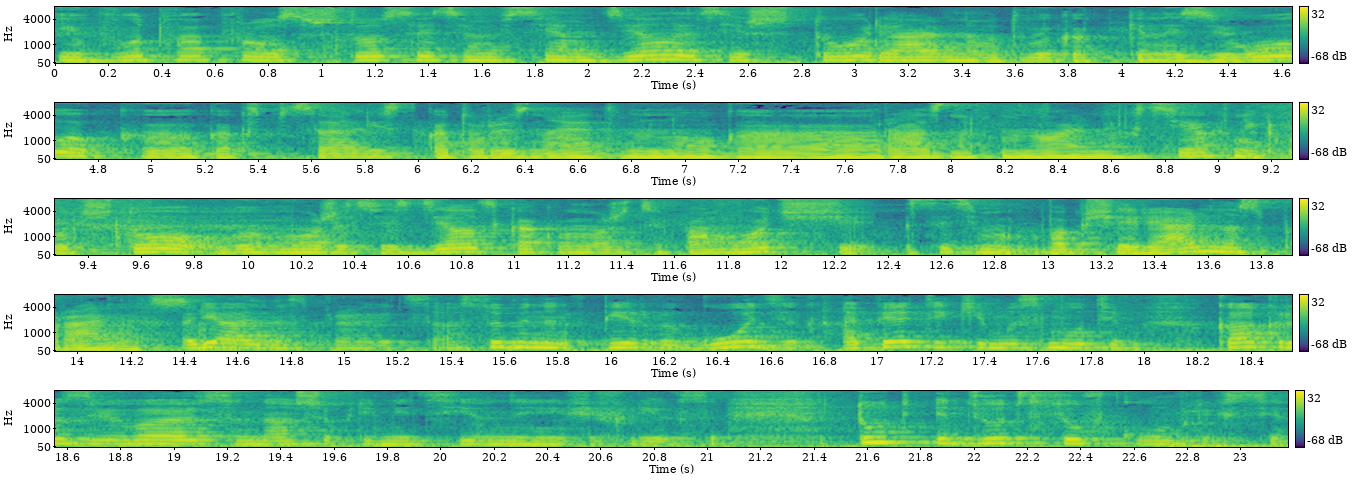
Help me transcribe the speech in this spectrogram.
И вот вопрос, что с этим всем делать, и что реально, вот вы как кинезиолог, э, как специалист, который знает много разных мануальных техник, вот что вы можете сделать, как вы можете помочь с этим вообще реально справиться? Реально справиться, особенно в первый годик. Опять-таки мы смотрим, как развиваются наши примитивные рефлексы. Тут идет все в комплексе.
